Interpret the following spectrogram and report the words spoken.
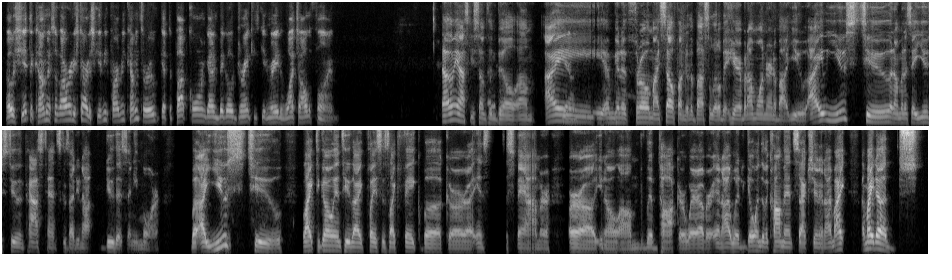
Oh shit, the comments have already started. Excuse me, pardon me, coming through. Got the popcorn, got a big old drink. He's getting ready to watch all the fun. Now let me ask you something, Bill. Um, I yeah. am gonna throw myself under the bus a little bit here, but I'm wondering about you. I used to, and I'm gonna say used to in past tense because I do not do this anymore. But I used to like to go into like places like Fake Book or uh, Insta Spam or or uh, you know um, Lib Talk or wherever, and I would go into the comment section and I might I might uh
